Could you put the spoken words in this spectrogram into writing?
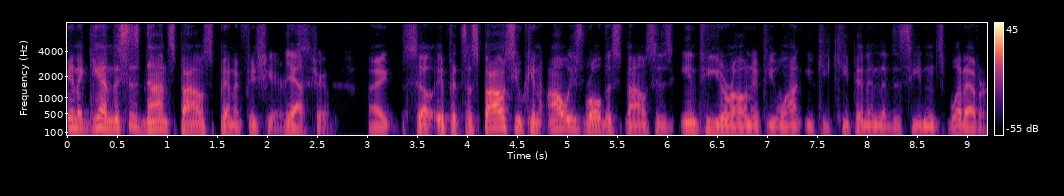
And again, this is non-spouse beneficiaries. yeah true Right. So if it's a spouse, you can always roll the spouses into your own if you want. You can keep it in the decedent's, whatever.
